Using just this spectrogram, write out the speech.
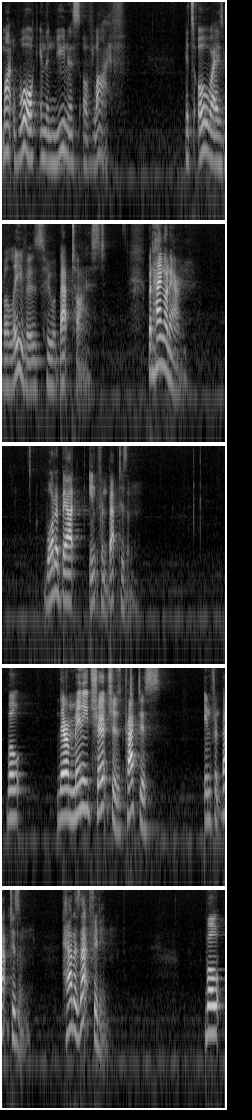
might walk in the newness of life. It's always believers who are baptized. But hang on, Aaron. What about infant baptism? Well, there are many churches practice infant baptism. How does that fit in? Well,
